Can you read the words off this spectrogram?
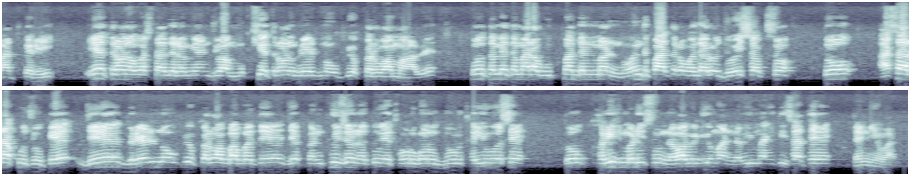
વાત કરી, એ ત્રણ અવસ્થા દરમિયાન જો આ મુખ્ય ત્રણ ગ્રેડનો ઉપયોગ કરવામાં આવે, તો તમે તમારા ઉત્પાદનમાં નોંધપાત્ર વધારો જોઈ શકશો. તો આશા રાખું છું કે જે ગ્રેડનો ઉપયોગ કરવા બાબતે જે કન્ફ્યુઝન હતું એ થોડું ઘણું દૂર થયું હશે. તો ફરી જ મળીશું નવા વિડીયોમાં નવી માહિતી સાથે. ધન્યવાદ.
